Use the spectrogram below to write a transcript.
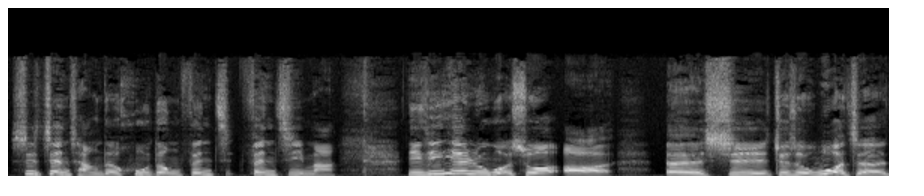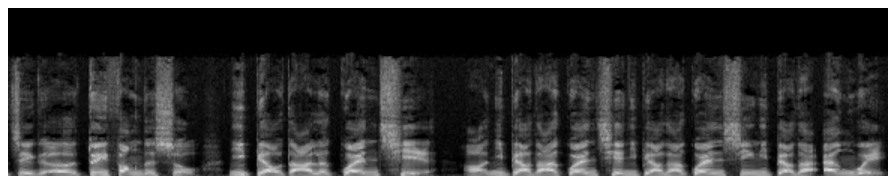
是正常的互动分分际吗？你今天如果说哦，呃，是就是握着这个呃对方的手，你表达了关切啊，你表达关切，你表达关心，你表达安慰。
